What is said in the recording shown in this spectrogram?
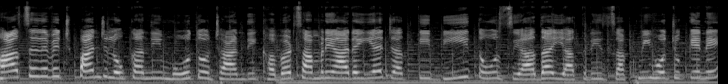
ਹਾਦਸੇ ਦੇ ਵਿੱਚ 5 ਲੋਕਾਂ ਦੀ ਮੌਤ ਹੋ ਜਾਣ ਦੀ ਖਬਰ ਸਾਹਮਣੇ ਆ ਰਹੀ ਹੈ, ਜਦਕਿ 20 ਤੋਂ ਜ਼ਿਆਦਾ ਯਾਤਰੀ ਜ਼ਖਮੀ ਹੋ ਚੁੱਕੇ ਨੇ।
